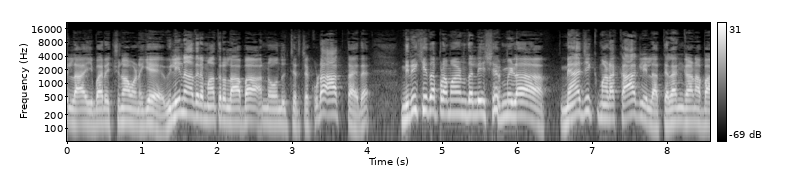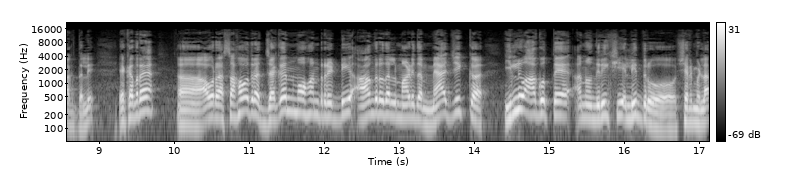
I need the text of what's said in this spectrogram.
ಇಲ್ಲ? ಈ ಬಾರಿ ಚುನಾವಣೆಗೆ ವಿಲೀನ ಆದರೆ ಮಾತ್ರ ಲಾಭ ಅನ್ನೋ ಒಂದು ಚರ್ಚೆ ಕೂಡ ಆಗ್ತಾ ಇದೆ. ನಿರೀಕ್ಷಿತ ಪ್ರಮಾಣದಲ್ಲಿ ಶರ್ಮಿಳಾ ಮ್ಯಾಜಿಕ್ ಮಾಡೋಕ್ಕಾಗಲಿಲ್ಲ ತೆಲಂಗಾಣ ಭಾಗದಲ್ಲಿ. ಯಾಕಂದರೆ ಅವರ ಸಹೋದರ ಜಗನ್ಮೋಹನ್ ರೆಡ್ಡಿ ಆಂಧ್ರದಲ್ಲಿ ಮಾಡಿದ ಮ್ಯಾಜಿಕ್ ಇಲ್ಲೂ ಆಗುತ್ತೆ ಅನ್ನೋ ನಿರೀಕ್ಷೆಯಲ್ಲಿದ್ದರು ಶರ್ಮಿಳಾ,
